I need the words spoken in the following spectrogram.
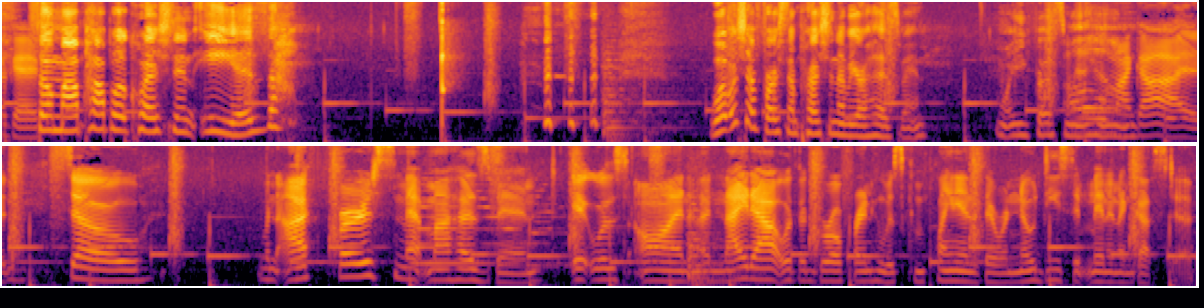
Okay. So my pop up question is What was your first impression of your husband when you first met oh him? my God. So when I first met my husband, it was on a night out with a girlfriend who was complaining that there were no decent men in Augusta.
